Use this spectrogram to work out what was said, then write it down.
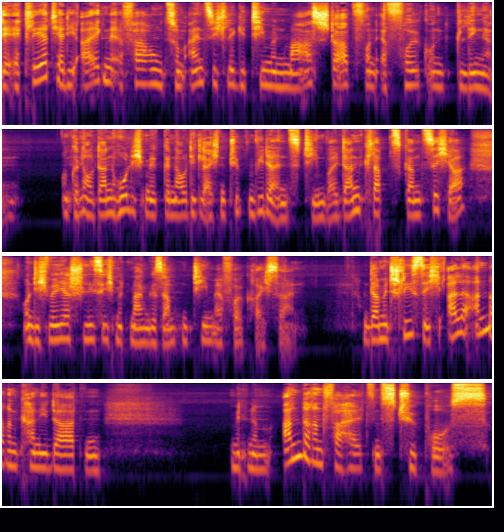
Der erklärt ja die eigene Erfahrung zum einzig legitimen Maßstab von Erfolg und Gelingen. Und genau dann hole ich mir genau die gleichen Typen wieder ins Team, weil dann klappt's ganz sicher. Und ich will ja schließlich mit meinem gesamten Team erfolgreich sein. Und damit schließe ich alle anderen Kandidaten mit einem anderen Verhaltenstypus,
